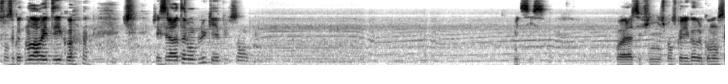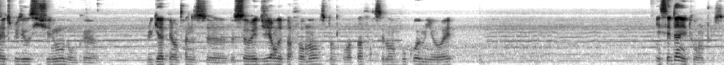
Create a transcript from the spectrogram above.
Son s'est complètement arrêté, quoi. J'accélérais tellement plus qu'il n'y avait plus de son. 8-6. Voilà, c'est fini. Je pense que les gobbles commencent à être usés aussi chez nous, donc euh, le gap est en train de se, de se réduire de performance, donc on va pas forcément beaucoup améliorer. Et c'est le dernier tour en plus.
